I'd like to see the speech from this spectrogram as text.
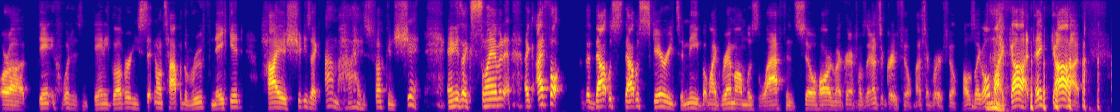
or uh Danny what is it, Danny Glover? He's sitting on top of the roof naked, high as shit. He's like, I'm high as fucking shit. And he's like slamming it. Like I thought that that was that was scary to me, but my grandma was laughing so hard. My grandpa was like, "That's a great film. That's a great film." I was like, "Oh my god, thank God!"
